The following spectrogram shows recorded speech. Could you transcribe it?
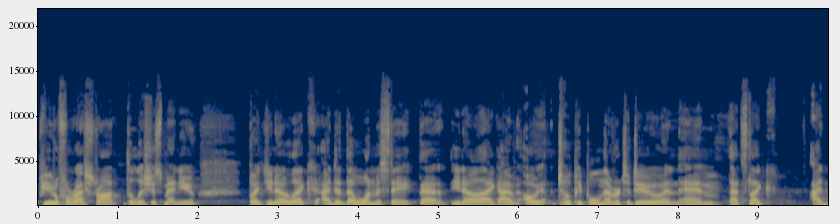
beautiful restaurant, delicious menu but you know like i did that one mistake that you know like i've always told people never to do and and that's like i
